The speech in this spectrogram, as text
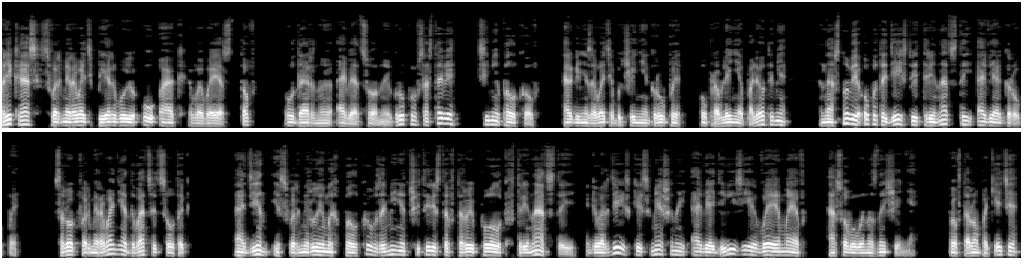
Приказ сформировать первую УАК ВВС ТОВ ударную авиационную группу в составе семи полков, организовать обучение группы управления полетами на основе опыта действий 13-й авиагруппы. Срок формирования 20 суток. Один из формируемых полков заменит 402-й полк в 13-й гвардейской смешанной авиадивизии ВМФ особого назначения. Во втором пакете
